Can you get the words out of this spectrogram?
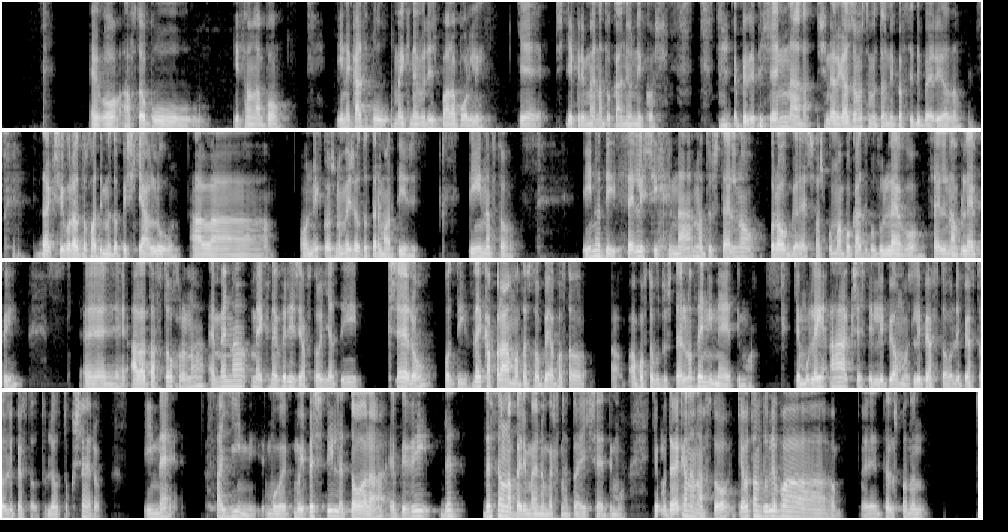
Εγώ αυτό που ήθελα να πω είναι κάτι που με εκνευρίζει πάρα πολύ και συγκεκριμένα το κάνει ο Νίκος. Επειδή τυχαίνει να συνεργαζόμαστε με τον Νίκο αυτή την περίοδο, εντάξει σίγουρα το έχω αντιμετωπίσει και αλλού, αλλά ο Νίκος νομίζω το τερματίζει. Τι είναι αυτό; Είναι ότι θέλει συχνά να του στέλνω progress, ας πούμε από κάτι που δουλεύω, θέλει να βλέπει, ε, αλλά ταυτόχρονα εμένα με εκνευρίζει αυτό γιατί ξέρω ότι 10 πράγματα στα οποία από αυτό, από αυτό που τους στέλνω δεν είναι έτοιμα. Και μου λέει, Α, ξέρεις τι λείπει όμως. Λείπει αυτό, λείπει αυτό, λείπει αυτό. Του λέω, Το ξέρω. Είναι, θα γίνει. Μου, μου είπες, στείλε τώρα, επειδή δεν, δεν θέλω να περιμένω μέχρι να το έχεις έτοιμο. Και μου το έκαναν αυτό και όταν δούλευα, ε, τέλος πάντων,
